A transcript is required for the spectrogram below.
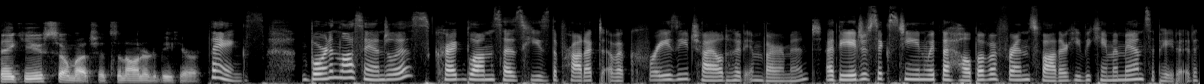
Thank you so much. It's an honor to be here. Thanks. Born in Los Angeles, Craig Blum says he's the product of a crazy childhood environment. At the age of 16, with the help of a friend's father, he became emancipated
